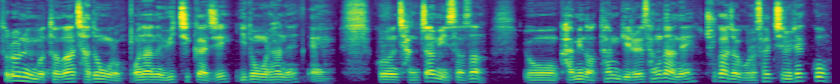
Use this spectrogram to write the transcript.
트롤링 모터가 자동으로 원하는 위치까지 이동을 하는 예, 그런 장점이 있어서 요 가민 어탐기를 상단에 추가적으로 설치를 했고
